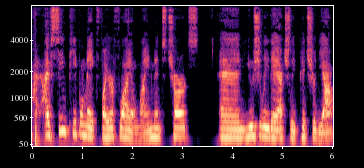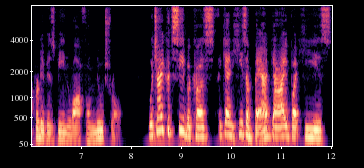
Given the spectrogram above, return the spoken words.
I, I've seen people make Firefly alignment charts, and usually they actually picture the operative as being lawful neutral, which I could see because, again, he's a bad guy, but he's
